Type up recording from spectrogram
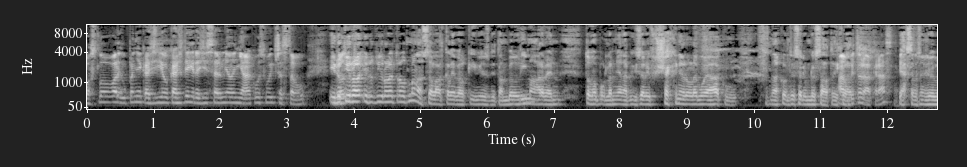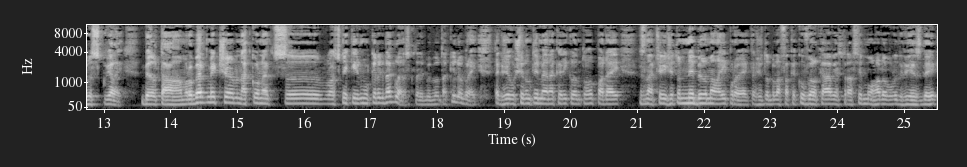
oslovovali úplně každýho, každý režisér měl nějakou svoji představu. I do té role, i do té role Troutmana se lákali velký hvězdy. Tam byl Lee Marvin, tomu podle mě nabízeli všechny role vojáků na konci 70. let. A by to dal krásně. Já si myslím, že by byl skvělý. Byl tam Robert Mitchum, nakonec eh, vlastně Kim Kirk Douglas, který by byl taky dobrý. Takže už jenom ty jména, které kolem toho padají, značí, že to nebyl malý projekt, takže to byla fakt jako velká věc, která si mohla dovolit hvězdy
